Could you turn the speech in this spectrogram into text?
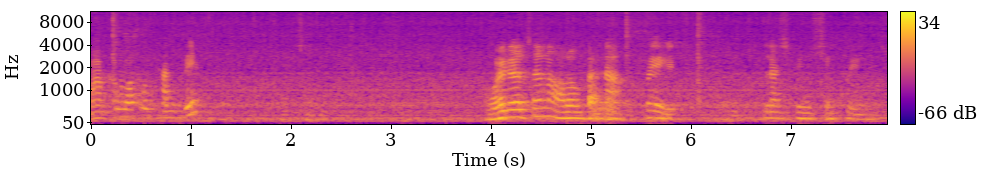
মাখো মাখো থাকবে। হয়ে গেছে না? আরও না হয়ে গেছে। লাস্ট ফিনিশিং হয়ে গেছে।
